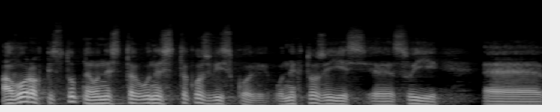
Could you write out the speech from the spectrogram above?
А ворог підступний, вони ж вони ж також військові. У них теж є е, свої е,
